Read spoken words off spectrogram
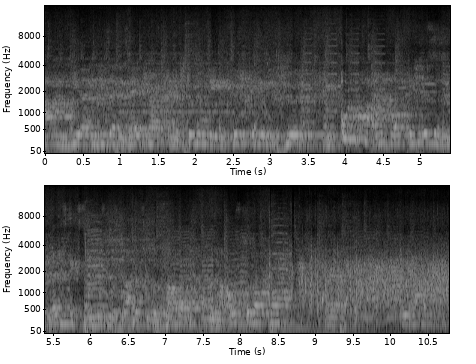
haben hier in dieser Gesellschaft eine Stimmung gegen Flüchtlinge geführt, die unverantwortlich ist und den Rechtsextremismus geradezu befördert und herausgelockt hat. Äh,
